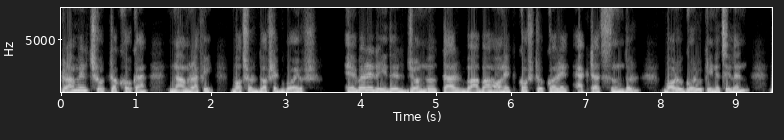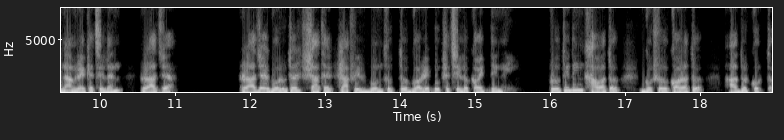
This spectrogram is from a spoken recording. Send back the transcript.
গ্রামের ছোট্ট খোকা নাম রাফি, বছর দশেক বয়স। এবারের ঈদের জন্য তার বাবা অনেক কষ্ট করে একটা সুন্দর বড় গরু কিনেছিলেন, নাম রেখেছিলেন রাজা। রাজা গরুটার সাথে রাফির বন্ধুত্ব গড়ে উঠেছিল কয়েকদিনই প্রতিদিন খাওয়াতো, গোসল করাতো, আদর করত।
